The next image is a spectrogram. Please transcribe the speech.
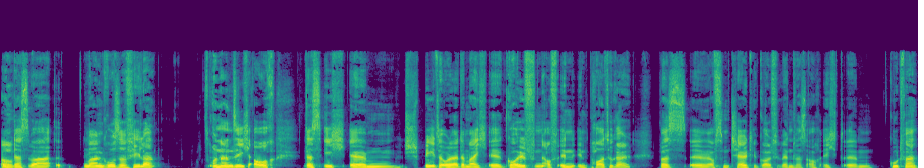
Und oh. das war, war ein großer Fehler. Und dann sehe ich auch, dass ich ähm, später, oder dann war ich äh, golfen auf, in, in Portugal, was äh, auf so einem Charity-Golf-Event, was auch echt ähm, gut war.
